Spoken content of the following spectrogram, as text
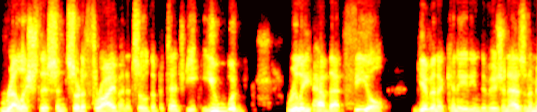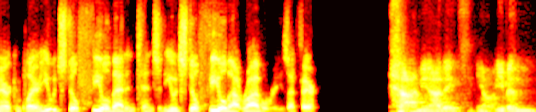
relish this and sort of thrive in it. So the potential you would really have that feel given a Canadian division as an American player, you would still feel that intensity. You would still feel that rivalry. Is that fair? Yeah, I mean, I think you know, even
